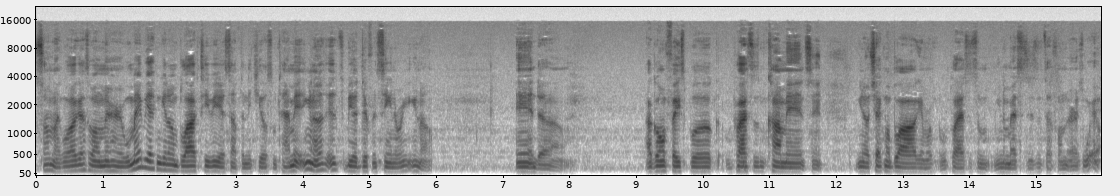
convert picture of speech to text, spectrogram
So I'm like, Well, I guess while I'm in here, well, maybe I can get on Blog TV or something to kill some time. It, you know, it'd be a different scenery, you know. And, um, I go on Facebook, reply to some comments, and you know check my blog and re- reply to some you know messages and stuff on there as well.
